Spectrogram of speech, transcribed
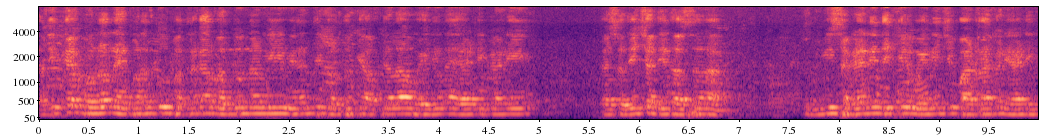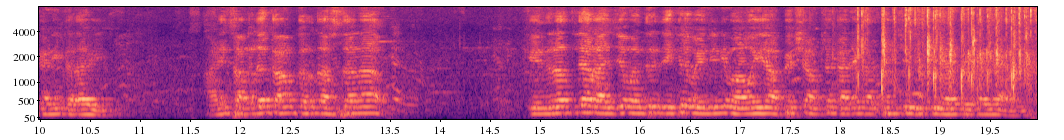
अधिक काही बोलणार नाही परंतु पत्रकार बंधूंना मी विनंती करतो की आपल्याला वहिनींना या ठिकाणी या सदिच्छा देत असताना तुम्ही सगळ्यांनी देखील वहिनीची पाठराखण या ठिकाणी करावी. आणि चांगलं काम करत असताना केंद्रातल्या राज्यमंत्री देखील वहिनी व्हावं ही अपेक्षा आमच्या कार्यकर्त्यांची देखील या ठिकाणी आहे.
